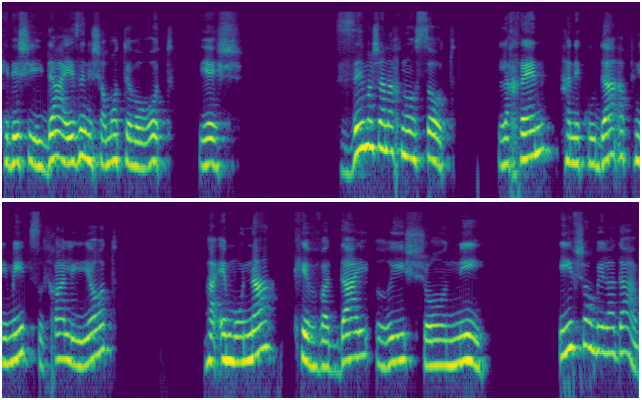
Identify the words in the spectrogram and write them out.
כדי שידע איזה נשמות טהורות יש. זה מה שאנחנו עושות. לכן הנקודה הפנימית צריכה להיות האמונה כוודאי ראשוני. אי אפשר בלעדיו.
